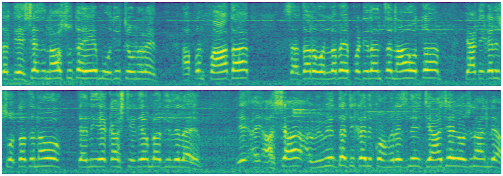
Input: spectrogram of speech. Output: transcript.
तर देशाचं नावसुद्धा हे मोदी ठेवणार आहेत. आपण पाहत आहात सरदार वल्लभभाई पटेलांचं नाव होतं त्या ठिकाणी स्वतःचं नाव त्यांनी एका स्टेडियमला दिलेलं आहे. अशा विविध ठिकाणी काँग्रेसने ज्या ज्या योजना आणल्या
